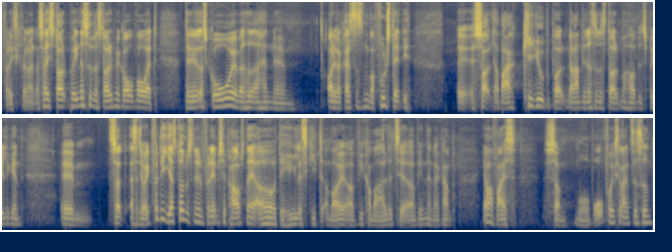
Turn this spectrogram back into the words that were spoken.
for det ikke skal være løgn. Og så i stolp, på indersiden af stolpen i går, hvor at den ellers gode, hvad hedder han, øh, Oliver Christensen var fuldstændig øh, solgt og bare kiggede ud på bolden, der ramte indersiden af stolpen og hoppede i spil igen. Øhm, så altså, det var ikke fordi, jeg stod med sådan en fornemmelse i pausen af, åh, det hele er skidt og møg, og vi kommer aldrig til at vinde den her kamp. Jeg var faktisk, som Mohobro for ikke så lang tid siden,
